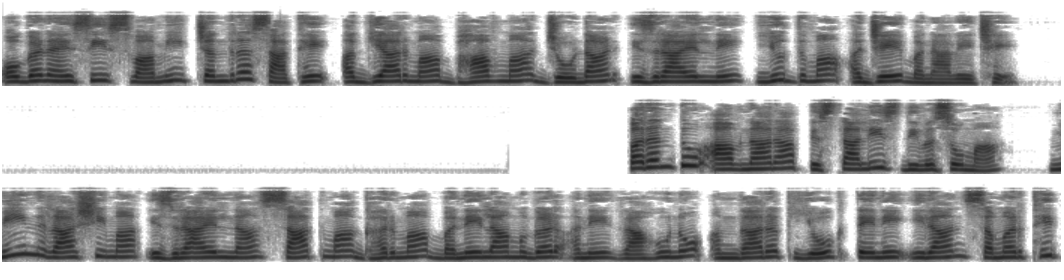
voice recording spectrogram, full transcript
ઓગણએંસી સ્વામી ચંદ્ર સાથે અગિયારમાં ભાવમાં જોડાણ ઇઝરાયેલને યુદ્ધમાં અજેય બનાવે છે. પરંતુ આવનારા પિસ્તાલીસ દિવસોમાં મીન રાશિમાં ઇઝરાયેલના સાતમા ઘરમાં બનેલા મગળ અને રાહુનો અંગારક યોગ તેને ઈરાન સમર્થિત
